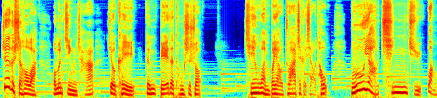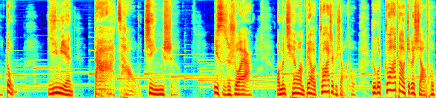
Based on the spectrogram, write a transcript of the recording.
这个时候啊，我们警察就可以跟别的同事说。千万不要抓这个小偷，不要轻举妄动，以免打草惊蛇。意思是说呀，我们千万不要抓这个小偷。如果抓到这个小偷，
